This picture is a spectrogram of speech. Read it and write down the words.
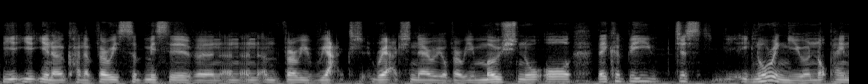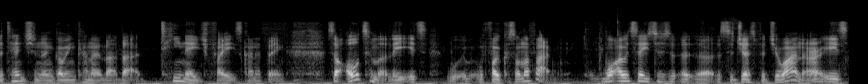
you, you know, kind of very submissive and, and, and, very react, reactionary or very emotional, or they could be just ignoring you and not paying attention and going kind of that, that teenage phase kind of thing. So ultimately, it's focus on the fact what I would say to uh, uh, suggest for Joanna is,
